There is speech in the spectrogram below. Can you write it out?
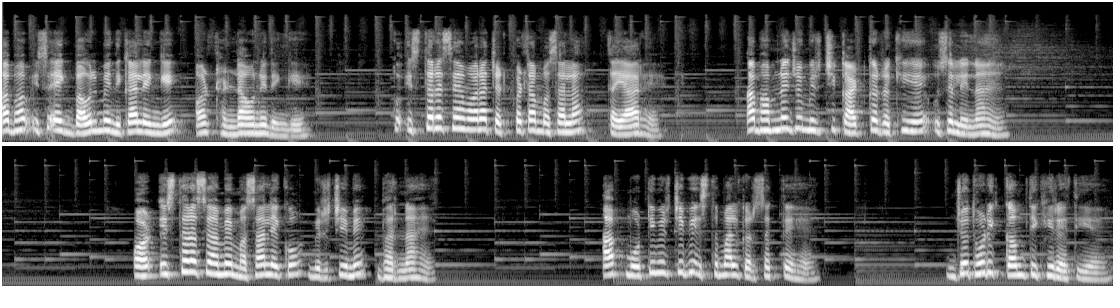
अब हम इसे एक बाउल में निकालेंगे और ठंडा होने देंगे। तो इस तरह से हमारा चटपटा मसाला तैयार है। अब हमने जो मिर्ची काट कर रखी है, उसे लेना है। और इस तरह से हमें मसाले को मिर्ची में भरना है। आप मोटी मिर्ची भी इस्तेमाल कर सकते हैं, जो थोड़ी कम तीखी रहती है।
